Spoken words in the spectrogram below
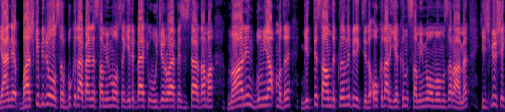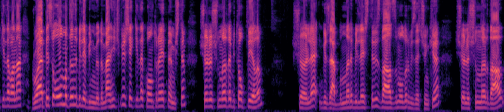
Yani başka biri olsa bu kadar benimle samimi olsa gelip belki UC Royal Pass isterdi ama Narin bunu yapmadı. Gitti sandıklarını biriktirdi. O kadar yakın samimi olmamıza rağmen hiçbir şekilde bana Royal Pass'i olmadığını bile bilmiyordum. Ben hiçbir şekilde kontrol etmemiştim. Şöyle şunları da bir toplayalım. Şöyle güzel. Bunları birleştiririz lazım olur bize çünkü. Şöyle şunları da al.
